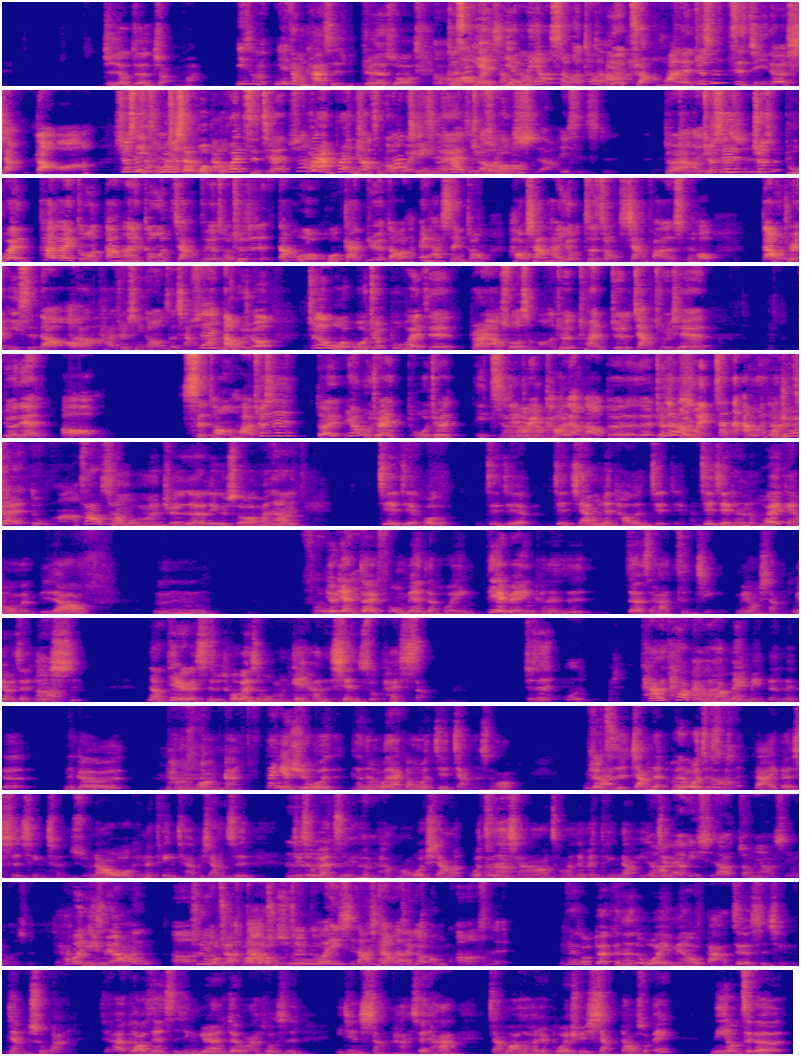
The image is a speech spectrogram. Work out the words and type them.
就是有这个转换？你怎么你你怎么开始觉得说，嗯。可是也也没有什么特别转换呢，就是自己的想到啊，就是就是我不会直接，不然不然你要怎么回应嘞？他一直都有就是说意识啊，意思是，对啊，就就是就是不会，他在跟我当他在跟我讲这个时候，就是当我或感觉到，哎、他心中好像他有这种想法的时候，但我就会意识到，哦他就心中有这想，法那我就就是我我就不会直接，不然要说什么，就突然就是讲出一些有点哦刺痛的话，就是对，因为我就会我就会一直接就会考量到，对对对，就是安慰站在安慰他的角度嘛，造成我们觉得，例如说，好像姐姐或姐姐姐，现在目前讨论姐姐嘛，姐姐可能会给我们比较，嗯，负有点对负面的回应。第二个原因可能是真的是他自己没有想，没有这个意识。然后第二个是会不会是我们给他的线索太少？就是我他他要感到他妹妹的那个、那个彷徨感，但也许我可能我在跟我姐讲的时候，我就只是讲的，可能我就是嗯。把一个事情陈述，然后我可能听起来不像是，其实我对事情很彷徨，我想要我只是嗯。想要从他那边听到意见他没，有意识到重要性，或者是对他没意识到没有很，呃，就是我没有传达透露出出这个，或意识到你真的现在有这个很痛苦嗯。之类的。应该说对，可能是我也没有把这个事情讲出来，所以他也不知道这件事情原来对我来说是一件伤害，所以他讲话的时候他就不会去想到说，哎、你有这个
